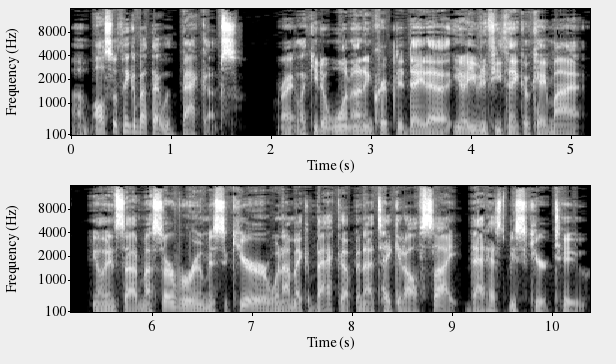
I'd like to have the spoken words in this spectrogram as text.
Um, also think about that with backups, right? Like you don't want unencrypted data. You know, even if you think, okay, my you know inside my server room is secure, when I make a backup and I take it off site, that has to be secure too.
